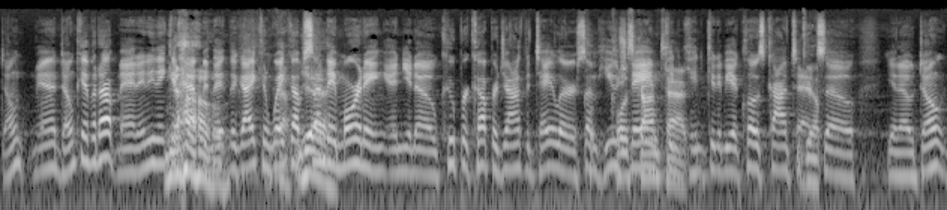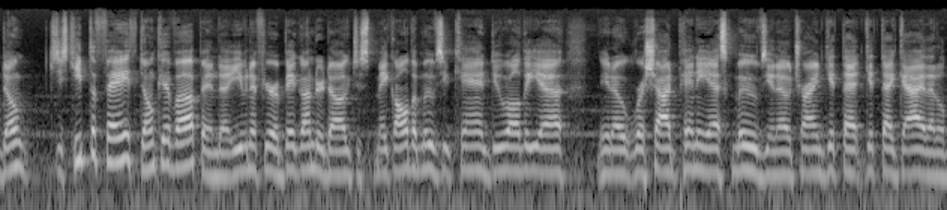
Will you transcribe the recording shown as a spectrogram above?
don't man, don't give it up, man. Anything can No. happen. The, the guy can wake No. up Yeah. Sunday morning and you know Cooper Kupp or Jonathan Taylor or some huge Close name can, contact. can, can be a close contact. Yep. So you know don't don't just keep the faith, don't give up, and uh, even if you're a big underdog, just make all the moves you can, do all the uh, you know Rashad Penny esque moves. You know, try and get that get that guy that'll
